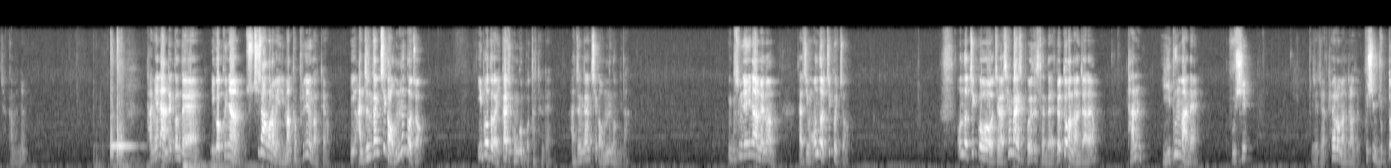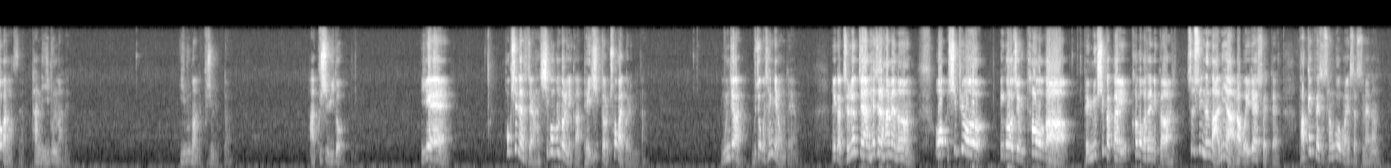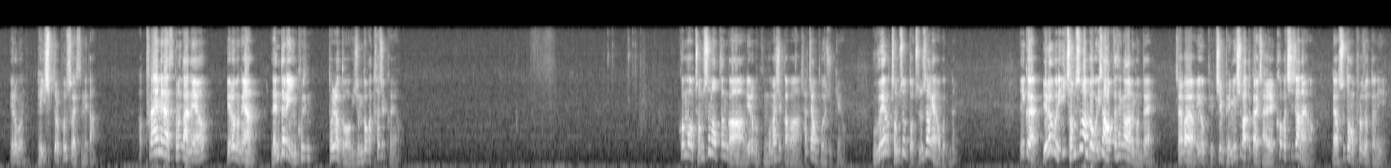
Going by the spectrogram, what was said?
잠깐만요. 당연히 안 될 건데 이거 그냥 수치상으로면 이만큼 풀리는 것 같아요. 이 안정장치가 없는 거죠. 이 보드가 이까지 공급 못할 텐데 안정장치가 없는 겁니다. 무슨 얘기냐면은 자 지금 온도를 찍고 있죠. 온도 찍고 제가 생방에서 보여드릴 텐데 몇 도가 나왔는지 알아요? 단 2분 만에 90 이제 제가 표로 만들어놨어요. 96도가 나왔어요. 단 2분 만에. 2분 만에 96도요. 아, 92도. 이게 혹시나 해서 제가 한 15분 돌리니까 120도를 초과해버립니다. 문제가 무조건 생기는 온도예요. 그러니까 전력 제한 해제를 하면은 어 CPU 이거 지금 파워가 160 가까이 커버가 되니까 쓸 수 있는 거 아니냐라고 얘기할 수가 있대. 박격포에서 3950X 쓰면은 여러분 120도를 볼 수가 있습니다. 아, 프라임이라서 그런 거 아니에요? 여러분 그냥 렌더링 인코딩 돌려도 이 정도가 터질 거예요. 그럼 뭐 점수는 없던가 여러분 궁금하실까봐 살짝 한번 보여줄게요. 의외로 점수는 또 준수하게 나오거든요. 그러니까 여러분이 이 점수만 보고 이상 없다 생각하는 건데 잘 봐요. 이거 지금 160W까지 잘 커버 치잖아요. 내가 수동을 풀어줬더니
